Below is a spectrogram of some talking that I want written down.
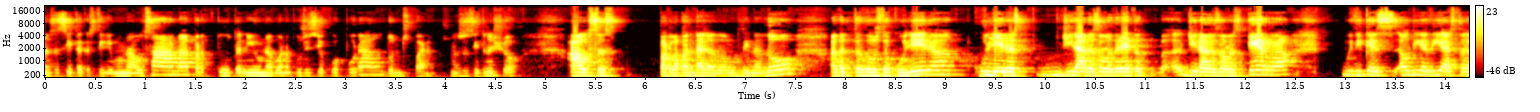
necessita que estigui en una alçada per tu tenir una bona posició corporal, doncs, bueno, necessiten això. Alces per la pantalla de l'ordinador, adaptadors de cullera, culleres girades a la dreta, girades a l'esquerra, Vull dir que és el dia a dia, hasta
